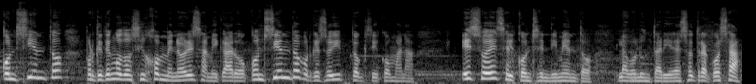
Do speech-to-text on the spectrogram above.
consiento porque tengo dos hijos menores a mi cargo, consiento porque soy toxicómana. Eso es el consentimiento. La voluntariedad es otra cosa.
